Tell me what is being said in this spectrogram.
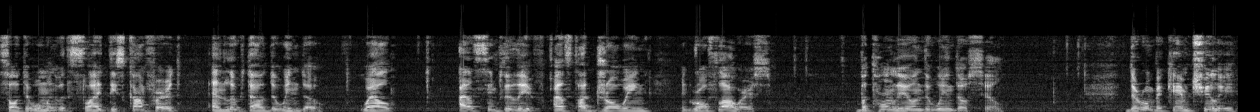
thought the woman with a slight discomfort, and looked out the window. Well, I'll simply live. I'll start drawing and grow flowers but only on the windowsill. The room became chilly,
